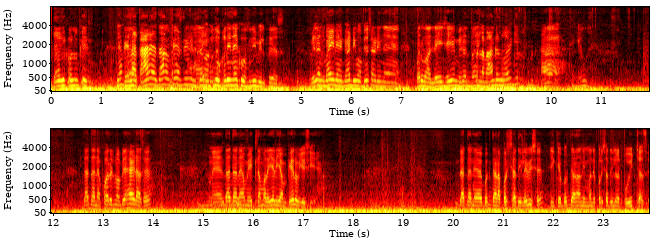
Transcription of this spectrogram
ડાયરી ખોલું કે? પેલા તારે તારો ફેસ રિવીલ બધું કરી નાખ્યું રિબિલ ફેસ મિલનભાઈને ગાડીમાં બેસાડીને ફરવા લઈ જઈએ મિલનભાઈ. મતલબ આગળ આવી ગયેલું છે હા. કેવું છે. દાદાને ફોરેનમાં બેહાડ્યા છે. અને દાદાને અમે એટલા અમારા એરિયામાં ફેરવીએ છીએ. દાદાને બગદાણા પ્રસાદી લેવી છે. એ કે બગદાણાની મને પ્રસાદી લેવાની બહુ ઈચ્છા છે.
